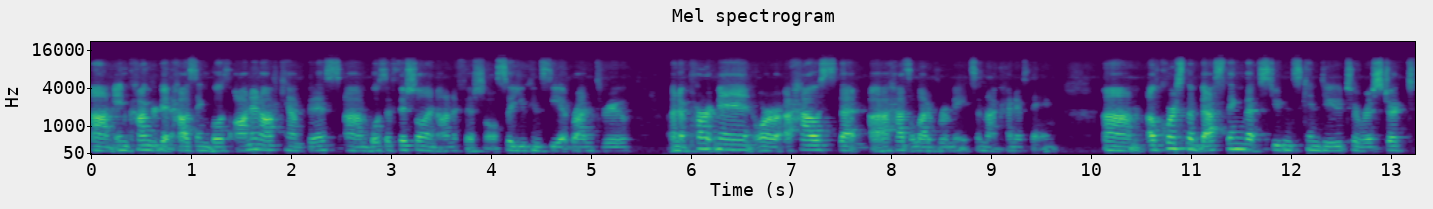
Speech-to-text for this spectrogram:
um, in congregate housing, both on and off campus, um, both official and unofficial. So you can see it run through an apartment or a house that uh, has a lot of roommates and that kind of thing. Um, of course, the best thing that students can do to restrict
